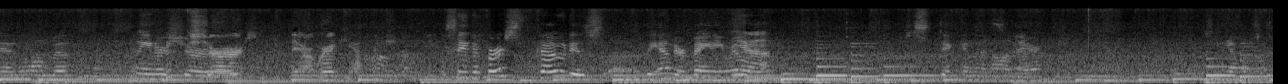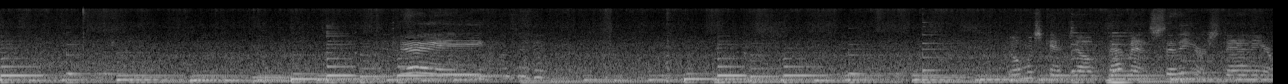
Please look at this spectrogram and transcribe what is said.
and a little bit cleaner shirt. Shirt. They aren't wearing cameras. See, the first coat is uh, the underpainting, really. Yeah. Okay. You almost can't tell if that man's sitting or standing or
